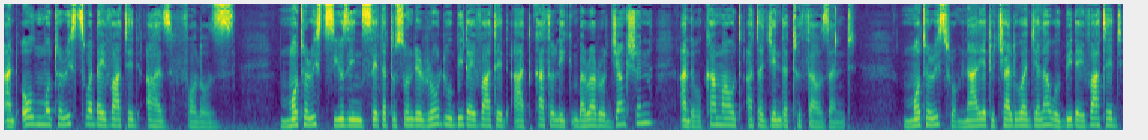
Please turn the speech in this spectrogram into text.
and all motorists were diverted as follows. Motorists using Seeta to Sonde Road will be diverted at Catholic Mbarara Junction and they will come out at Agenda 2000. Motorists from Nalya to Kyaliwajala will be diverted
